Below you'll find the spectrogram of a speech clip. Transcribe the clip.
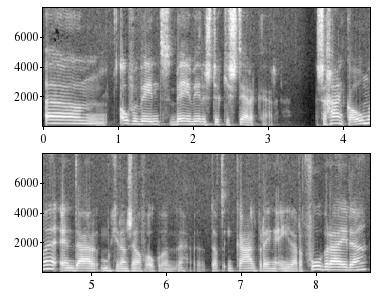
ehm, overwint, ben je weer een stukje sterker. Ze gaan komen en daar moet je dan zelf ook eh, nou, dat in kaart brengen en je daarop voorbereiden.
